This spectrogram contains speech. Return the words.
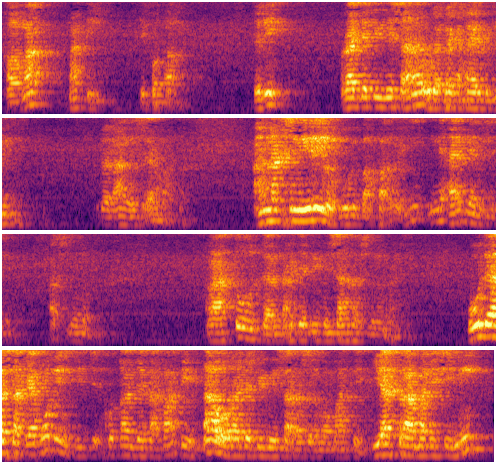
kalau nggak mati dipenggal. Jadi Raja Bimbisara udah pegang air begini, udah nangis air mata. Anak sendiri loh bunuh bapak lo. Ini, ini airnya di sini harus minum. Ratu dan Raja Bimbisara harus minum air. Buddha Sakyamuni di hutan Jetavati tahu Raja Bimbisara sudah mau mati. Dia ceramah di sini,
